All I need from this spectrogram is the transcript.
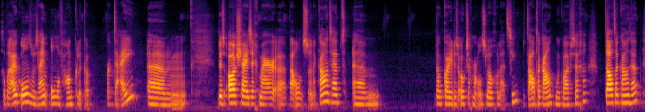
gebruik ons. We zijn onafhankelijke partij. Ehm, dus als jij zeg maar eh, bij ons een account hebt, dan kan je dus ook zeg maar ons logo laten zien. Betaald account, moet ik wel even zeggen. Betaald account hebt.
